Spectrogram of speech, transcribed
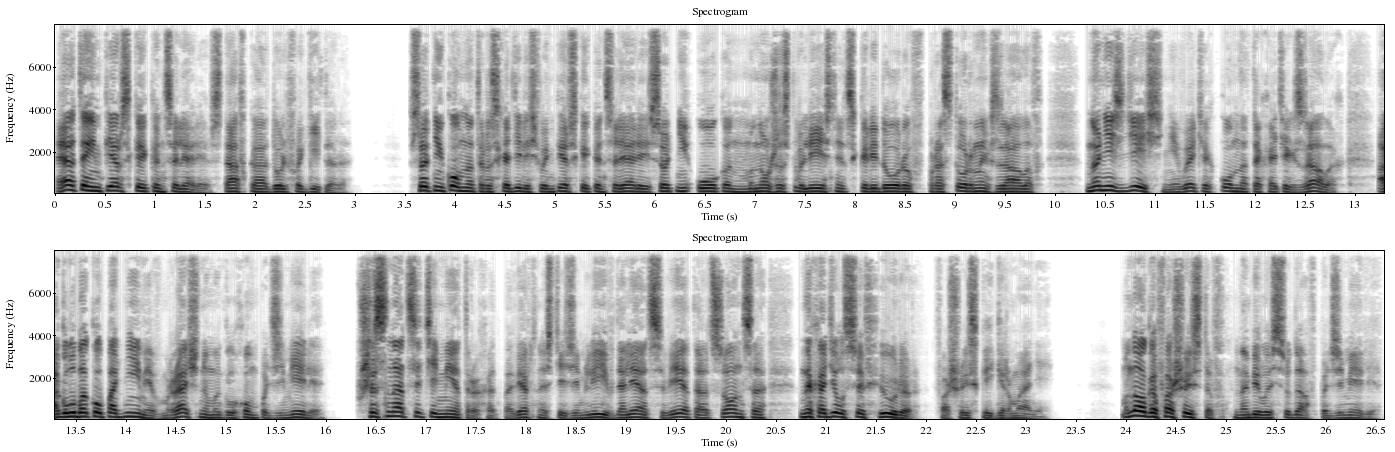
Это имперская канцелярия, ставка Адольфа Гитлера. Сотни комнат расходились в имперской канцелярии, сотни окон, множество лестниц, коридоров, просторных залов. Но не здесь, не в этих комнатах, этих залах, а глубоко под ними, в мрачном и глухом подземелье, в 16 метрах от поверхности земли, вдали от света, от солнца, находился фюрер фашистской Германии. Много фашистов набилось сюда, в подземелье.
